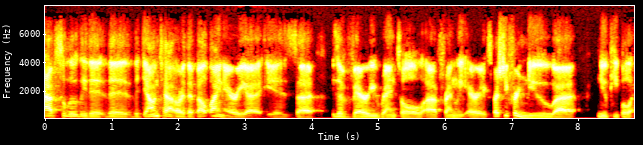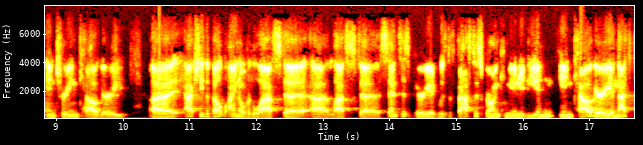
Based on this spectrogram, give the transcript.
Absolutely, the the the downtown or the Beltline area is uh, is a very rental uh, friendly area, especially for new uh, new people entering Calgary. Uh, actually, the Beltline over the last uh, uh, last census period was the fastest growing community in in Calgary, and that's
